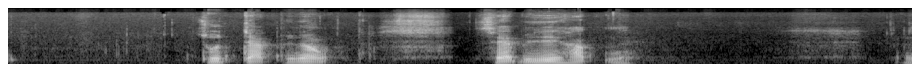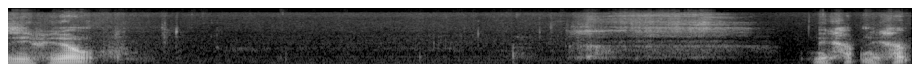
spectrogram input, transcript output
ี่พี่น้อง สุดจัดพี่น้องแซ่บดีครับนี่นี่สิพี่น้องนี่ครับนี่ครับ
